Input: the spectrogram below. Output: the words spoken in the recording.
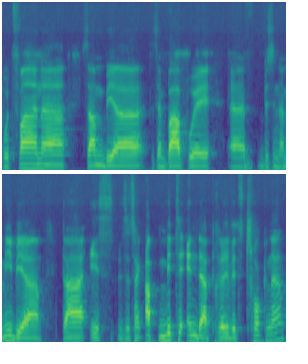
Botswana, Sambia, Zimbabwe, äh, bis in Namibia. Da ist sozusagen ab Mitte, Ende April wird es trockener.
